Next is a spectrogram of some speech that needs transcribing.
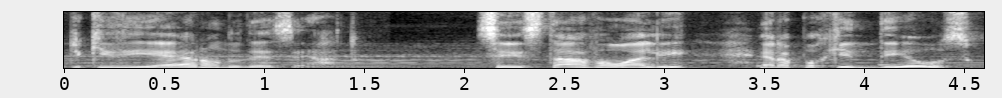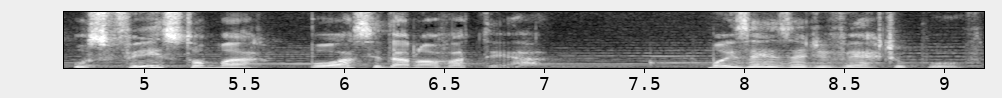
de que vieram do deserto. Se estavam ali, era porque Deus os fez tomar posse da nova terra. Moisés adverte o povo:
